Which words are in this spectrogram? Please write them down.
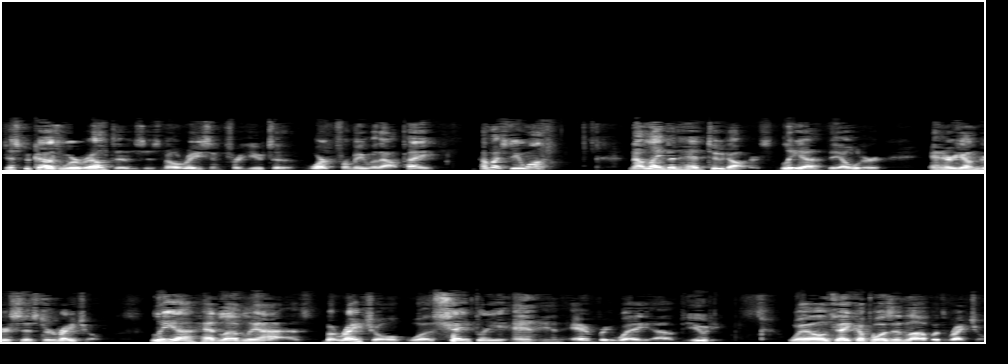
just because we're relatives is no reason for you to work for me without pay. How much do you want? Now Laban had two daughters, Leah, the older, and her younger sister, Rachel. Leah had lovely eyes, but Rachel was shapely and in every way a beauty. Well, Jacob was in love with Rachel,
